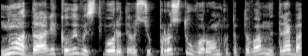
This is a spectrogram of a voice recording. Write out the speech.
Ну а далі, коли ви створите ось цю просту воронку, тобто вам не треба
